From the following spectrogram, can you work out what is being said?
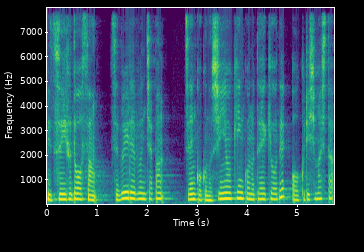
三井不動産、セブンイレブンジャパン、全国の信用金庫の提供でお送りしました。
